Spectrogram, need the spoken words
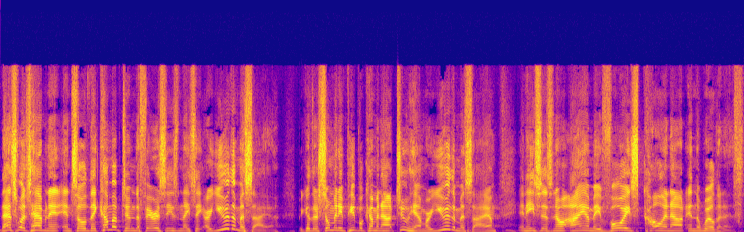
that's what's happening. And so they come up to him, the Pharisees, and they say, Are you the Messiah? Because there's so many people coming out to him. Are you the Messiah? And he says, No, I am a voice calling out in the wilderness.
